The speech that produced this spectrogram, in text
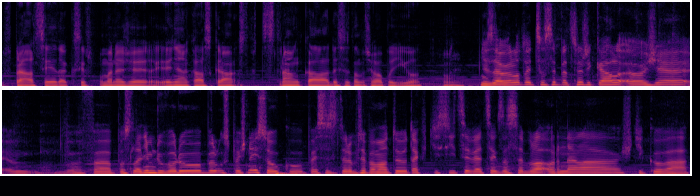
v práci, tak si vzpomene, že je nějaká stránka, kde se tam třeba podívat. No. Mě zaujalo teď, co si Petře říkal, eh, že mm, v posledním důvodu byl úspěšný soukup. Jestli si to dobře pamatuju, tak v tisíci věcech zase byla Ornela Štiková.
